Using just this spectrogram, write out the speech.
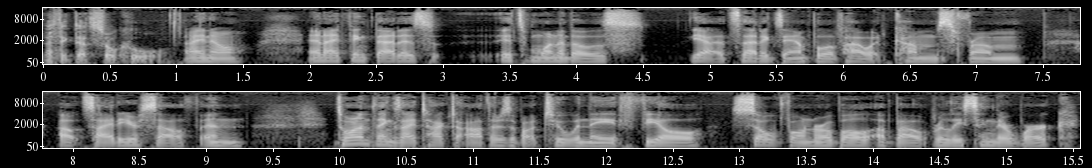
I think that's so cool. I know. And I think that is, it's one of those, yeah, it's that example of how it comes from outside of yourself. And it's one of the things I talk to authors about too when they feel so vulnerable about releasing their work.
